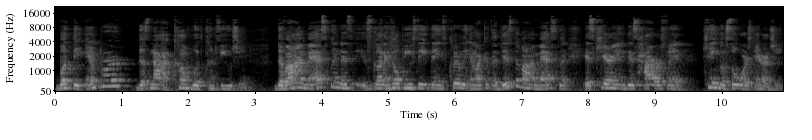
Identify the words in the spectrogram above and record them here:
But the emperor does not come with confusion. Divine masculine is, is going to help you see things clearly. And like I said, this divine masculine is carrying this Hierophant King of Swords energy.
